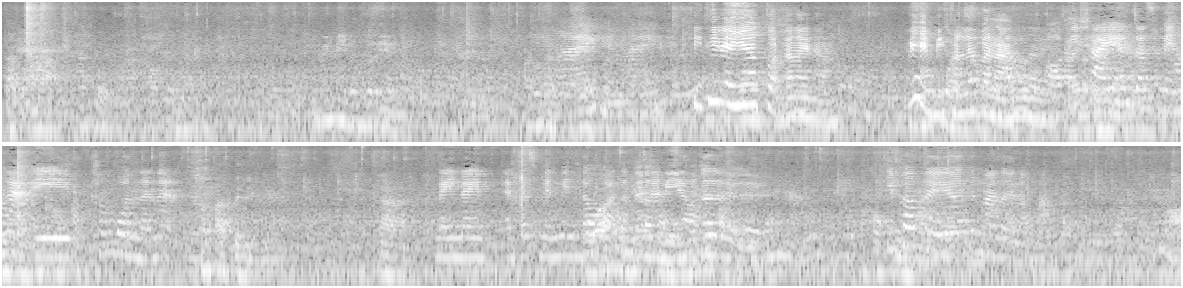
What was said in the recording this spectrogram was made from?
แต่ว่าถ้าเกิดว่าเขาไม่มีรูปตัวเองเอารูปไหน ไหมเห็นไหม คลิกที่ layer กดอะไรนะ ไม่เห็นมี color balance เลย อ๋อพี่ใช้ adjustment น่ะไอข้างบนนั้นน่ะ เขาตัดเป็นอย่างนี้ใช่ ในใน adjustment window อะจำได้ไหมเออเออเออที่เพิ่ม layer ขึ้นมาเลยเหรอปะอ๋อ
